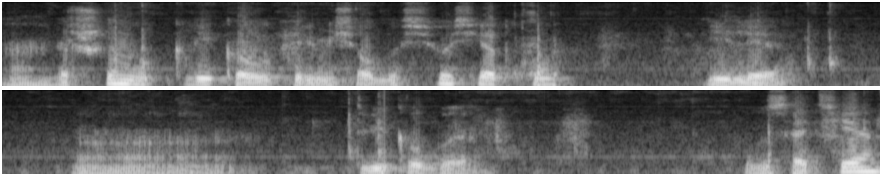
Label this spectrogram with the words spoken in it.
а, вершину, кликал, перемещал бы всю сетку или а, двигал бы в высоте.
